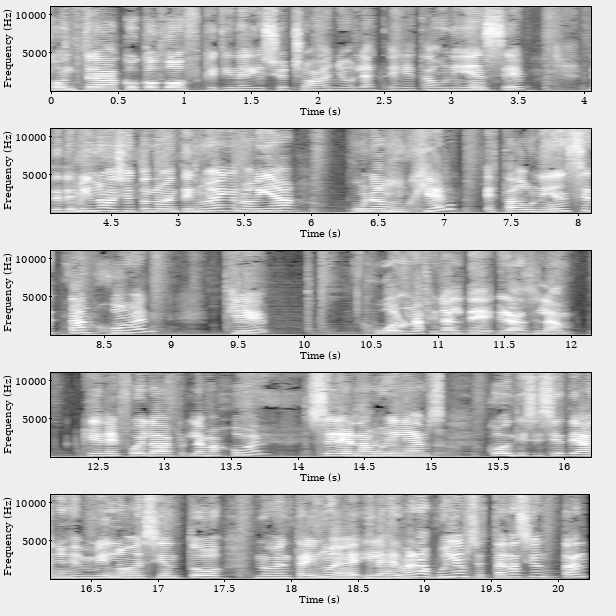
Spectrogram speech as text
contra Coco Goff, que tiene 18 años, la- es estadounidense. Desde 1999 que no había una mujer estadounidense tan joven que jugar una final de Grand Slam. ¿Quién fue la, la más joven? Serena Williams con 17 años en 1999 y las hermanas Williams están haciendo tan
